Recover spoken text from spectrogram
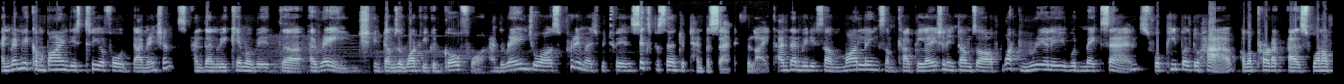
And when we combined these three or four dimensions, and then we came up with uh, a range in terms of what we could go for. And the range was pretty much between 6% to 10%, if you like. And then we did some modeling, some calculation in terms of what really would make sense for people to have our product as one of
